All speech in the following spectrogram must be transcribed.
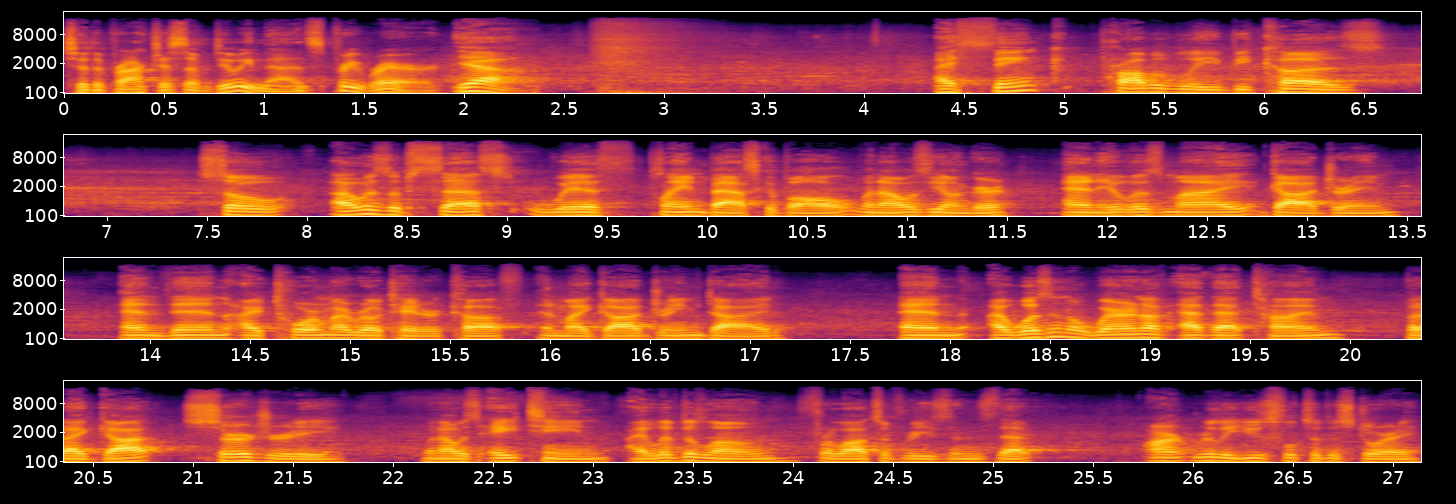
to the practice of doing that? It's pretty rare. Yeah. I think probably because, so I was obsessed with playing basketball when I was younger and it was my God dream. And then I tore my rotator cuff, and my God dream died. And I wasn't aware enough at that time, but I got surgery when I was 18. I lived alone for lots of reasons that aren't really useful to the story.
